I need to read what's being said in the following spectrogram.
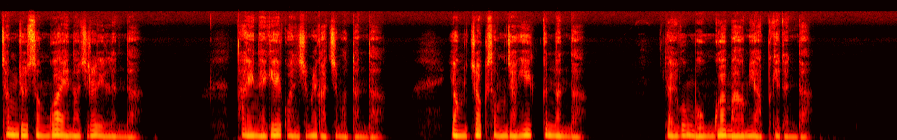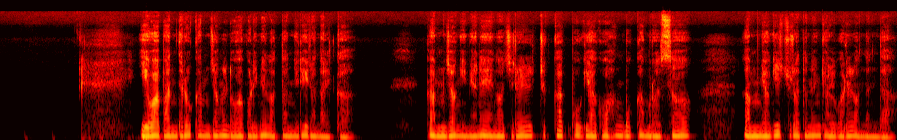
창조성과 에너지를 잃는다. 타인에게 관심을 갖지 못한다. 영적 성장이 끝난다. 결국 몸과 마음이 아프게 된다. 이와 반대로 감정을 놓아버리면 어떤 일이 일어날까? 감정 이면의 에너지를 즉각 포기하고 항복함으로써 압력이 줄어드는 결과를 얻는다.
